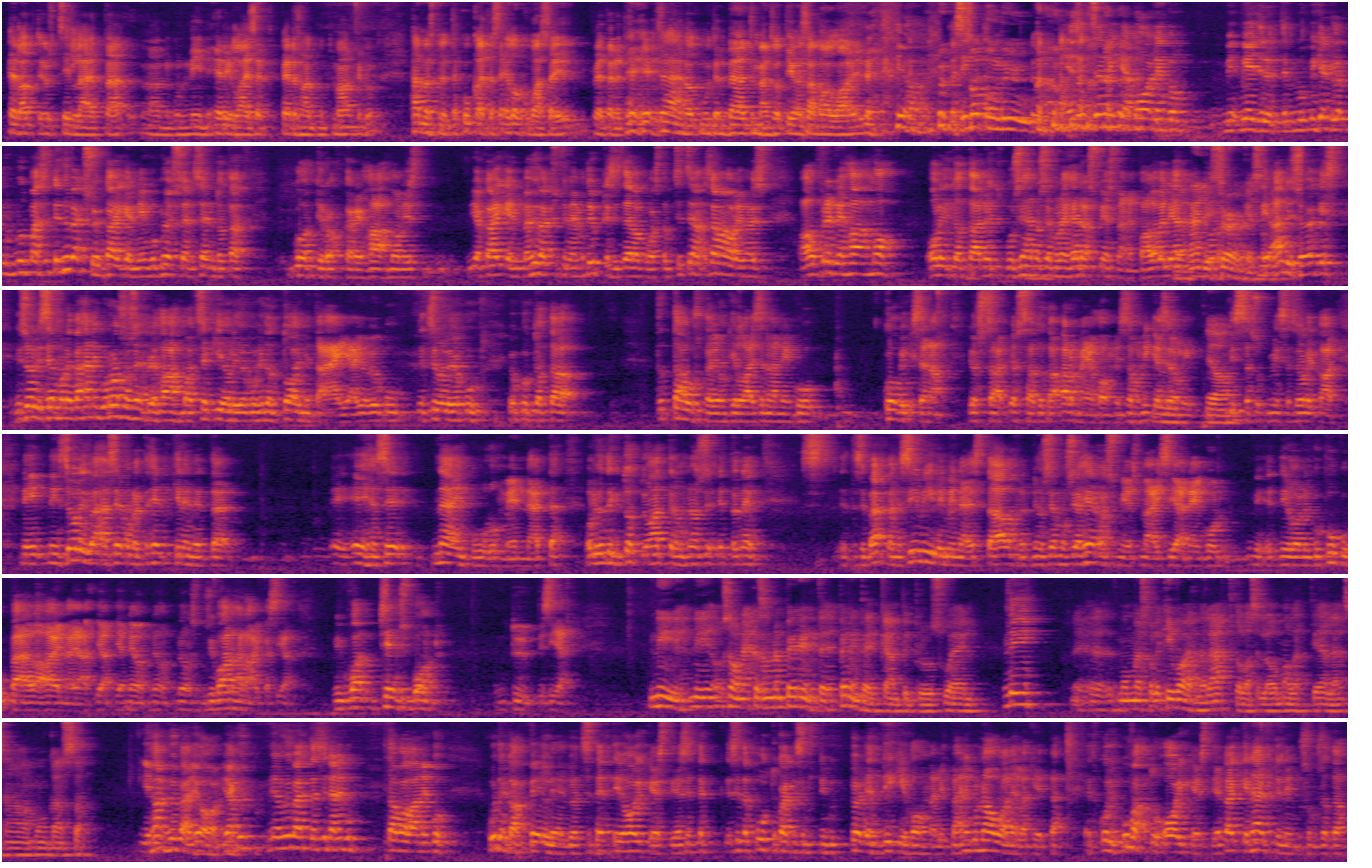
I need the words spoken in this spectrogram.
pelattu just sillä, että on niin, kuin niin erilaiset persoonat, mutta mä oon niin kuin hämmästynyt, että kukaan tässä elokuvassa ei vetänyt, että hei, hei, sähän oot muuten Batman, sä oot ihan samanlainen. Joo. Ja sitten se, mikä mua niinku mi- mietitytti, mikä kyllä, mutta mä sitten hyväksyin kaiken, niinku myös sen, sen tota, goottirokkarin hahmon ja, ja kaiken, mä hyväksyin ja mä tykkäsin sitä elokuvasta, mutta sitten sama oli myös Alfredin hahmo, oli tota, nyt, kun sehän on semmoinen herrasmiesmäinen palvelija. Ja Andy Serkis. Niin Andy Serkis, niin se oli semmoinen vähän niin kuin rososempi hahmo, että sekin oli joku hiton toimintaäijä, joku, että sillä oli joku, joku tota, tausta jonkinlaisena niin kuin koviksena jossain, jossain tota armeijan hommissa, mikä se Mm, oli, joo. missä, missä se olikaan. Niin, niin se oli vähän semmoinen, että hetkinen, että ei- eihän se näin kuulu mennä. Että oli jotenkin tottunut ajattelemaan, että ne, se- että se Batmanin siviiliminen ja sitten Alfred, ne on semmoisia herrasmiesmäisiä, niin kuin, että niillä on niin kuin puku päällä aina ja, ja, ja ne on, ne on, ne on semmoisia vanhanaikaisia, niin kuin James Bond-tyyppisiä. Niin, niin, se on ehkä sellainen perinte, perinteikkäämpi Bruce Wayne. Niin, Et mun mielestä oli kiva, että ne lähti tuollaiselle omalle tielleen sen mun kanssa. ihan hyvä joo. Ja, hy, ja hyvä, että siinä niin kuin, tavallaan niin kuin, kuitenkaan pelleily, että se tehtiin oikeasti ja sitten siitä puuttu kaikki semmoiset niin pöljät digihommelit, vähän niin kuin Naulanillakin, että, että kun oli kuvattu oikeasti ja kaikki näytti niin kuin semmoiselta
